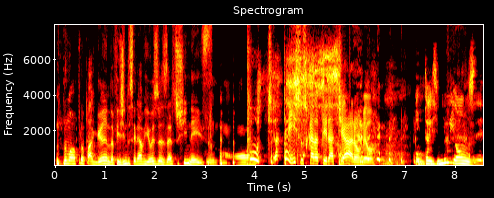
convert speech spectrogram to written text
numa propaganda fingindo serem aviões do exército chinês. Putz, até isso os caras piratearam, meu. Em 2011,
